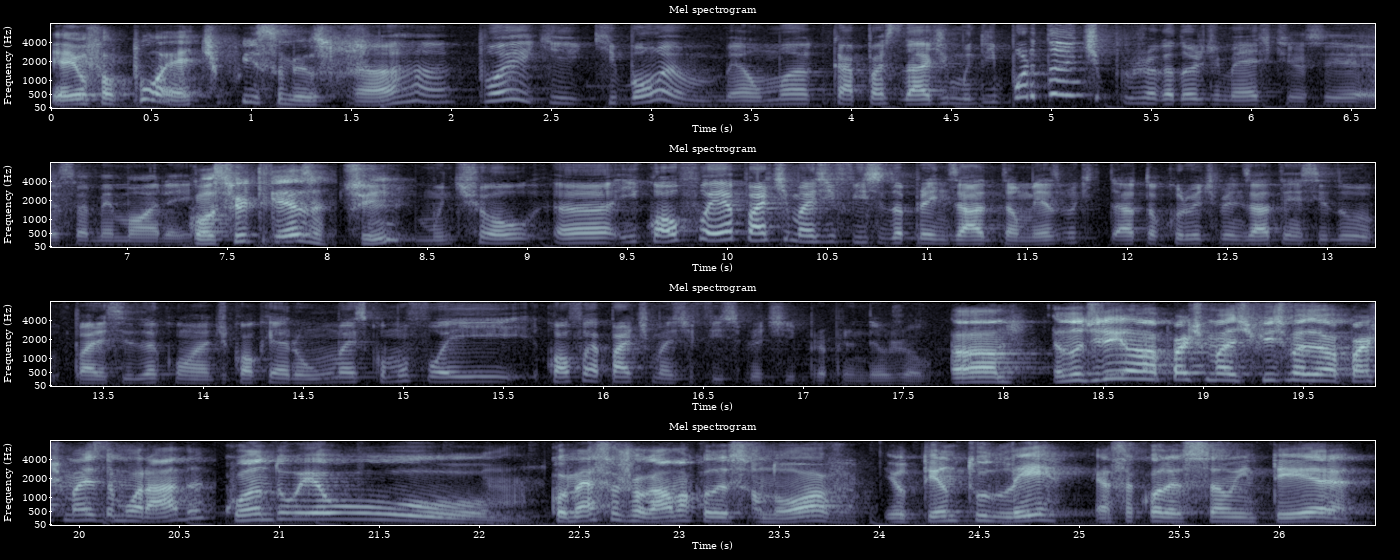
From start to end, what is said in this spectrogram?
E aí eu falo, pô, é tipo isso mesmo. Aham. Pô, que, que bom, é- uma capacidade muito importante pro jogador de Magic, esse- essa memória aí. Com certeza. Sim. Muito show. Ah, e qual foi a parte mais difícil do aprendizado, então? Mesmo que a tua curva de aprendizado tenha sido parecida com a de qualquer um, mas como foi. Qual foi a parte mais difícil pra ti pra aprender o jogo? Ah, eu não diria a parte mais difícil, mas é a parte mais demorada. Quando eu começo a jogar uma coleção nova, eu tento ler essa coleção inteira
